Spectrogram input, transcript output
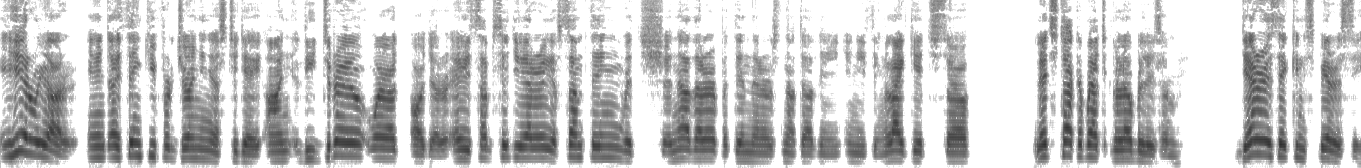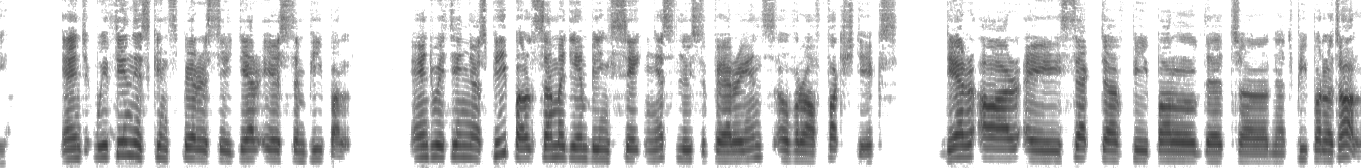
here we are, and I thank you for joining us today on the Drew World Order, a subsidiary of something which another, but then there's not anything like it, so let's talk about globalism. There is a conspiracy and within this conspiracy, there is some people. And within those people, some of them being Satanists, Luciferians, overall fucksticks, there are a sect of people that are not people at all.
